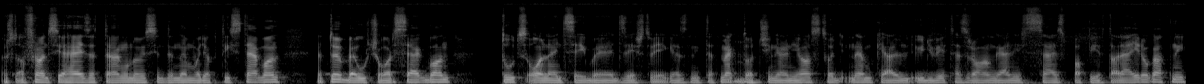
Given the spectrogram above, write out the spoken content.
most a francia helyzettel mondom, hogy szintén nem vagyok tisztában, de több eu országban tudsz online cégbejegyzést végezni. Tehát meg hmm. tudod csinálni azt, hogy nem kell ügyvédhez rohangálni és száz papírt aláírogatni,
